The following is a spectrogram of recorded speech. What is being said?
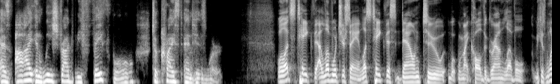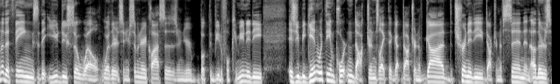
as i and we strive to be faithful to christ and his word. Well let's take the, i love what you're saying. Let's take this down to what we might call the ground level because one of the things that you do so well whether it's in your seminary classes or in your book the beautiful community is you begin with the important doctrines like the doctrine of God, the Trinity, doctrine of sin, and others,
